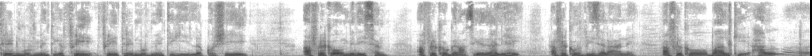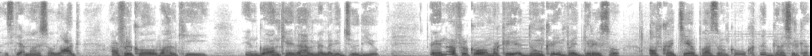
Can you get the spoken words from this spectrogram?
trade movementiga free trade movementigii la qorsheeyey. Africa oo midaysan africa oo ganacsigeeda hal yahay africa oo visa la'aane africa bahalkii hal isticmaasho lacag africa bahalkii in go'aankeeda hal meel laga joodiyo. Africa oo markay adduunka invite gareyso qofka chair personka uu ka qayb gala shirka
